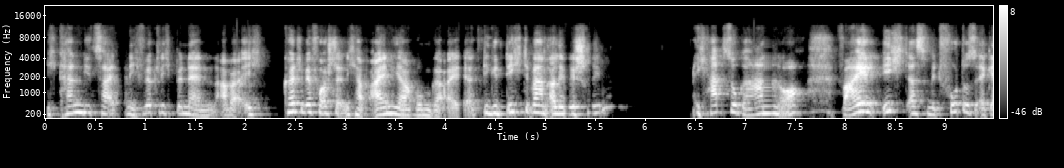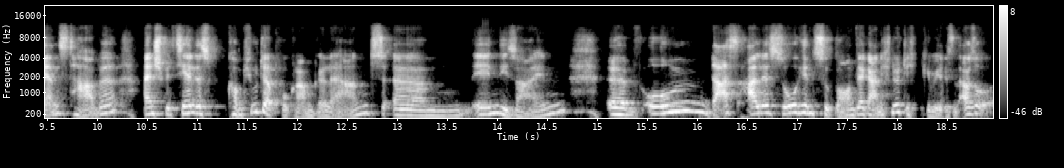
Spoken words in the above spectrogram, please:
ich kann die Zeit nicht wirklich benennen, aber ich könnte mir vorstellen, ich habe ein Jahr rumgeeiert. Die Gedichte waren alle geschrieben. Ich habe sogar noch, weil ich das mit Fotos ergänzt habe, ein spezielles Computerprogramm gelernt, ähm, InDesign, äh, um das alles so hinzubauen. Wäre gar nicht nötig gewesen. Also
